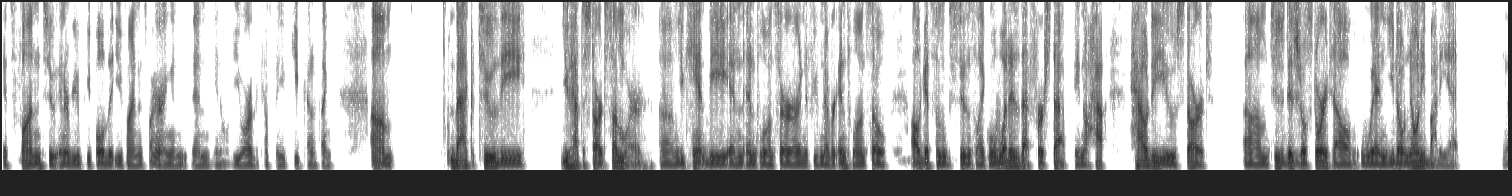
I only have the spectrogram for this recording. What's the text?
it's fun to interview people that you find inspiring, and and you know, you are the company you keep kind of thing. Um, back to the you have to start somewhere. Um, you can't be an influencer, and if you've never influenced, so I'll get some students like, well, what is that first step? You know, how how do you start um, to digital storytell when you don't know anybody yet? Yeah.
